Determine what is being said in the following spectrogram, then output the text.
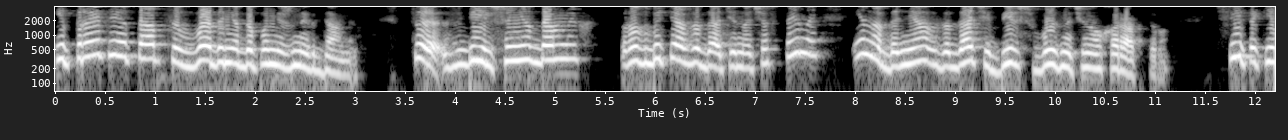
І третій етап це введення допоміжних даних. Це збільшення даних, розбиття задачі на частини і надання задачі більш визначеного характеру. Всі такі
